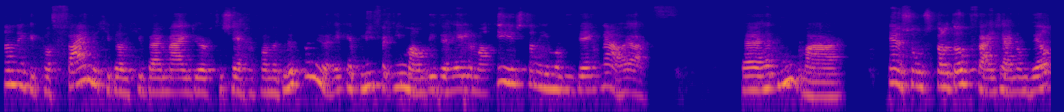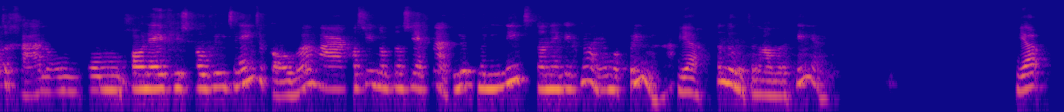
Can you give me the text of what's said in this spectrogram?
dan denk ik, wat fijn dat je dat je bij mij durft te zeggen van, het lukt me nu. Ik heb liever iemand die er helemaal is, dan iemand die denkt, nou ja, eh, het moet maar. En soms kan het ook fijn zijn om wel te gaan, om, om gewoon eventjes over iets heen te komen. Maar als iemand dan zegt, nou, het lukt me nu niet, dan denk ik, nou, helemaal prima. ja, Dan doen we het een andere keer. ja,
